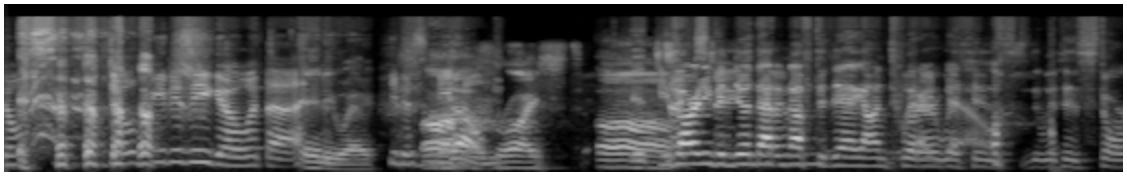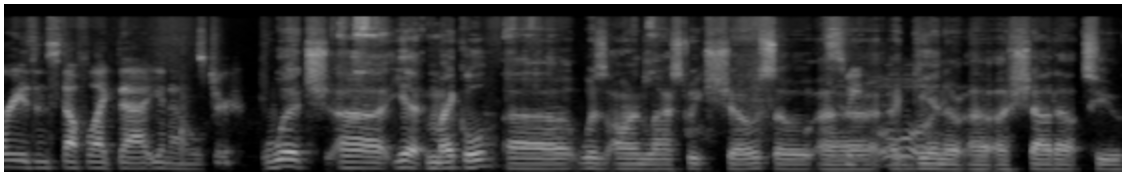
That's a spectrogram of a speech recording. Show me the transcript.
don't don't feed his ego with that. anyway He doesn't oh No. Christ. Oh, He's Texting already been doing that enough today on Twitter right with now. his with his stories and stuff like that. You know. It's true. which uh yeah michael uh was on last week's show so uh again a, a a shout out to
